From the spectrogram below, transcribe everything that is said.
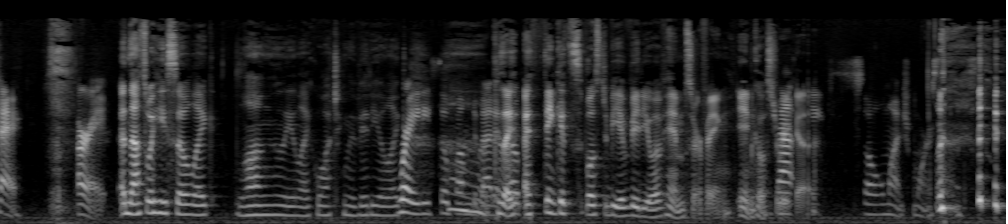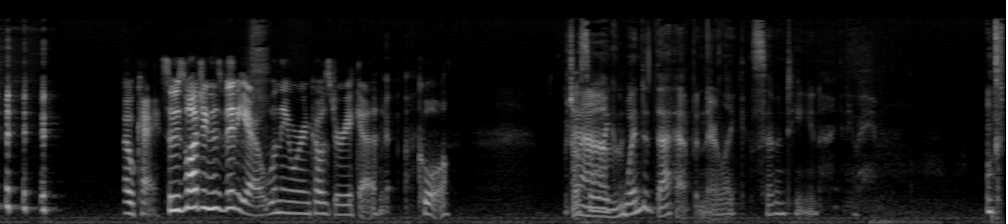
okay. All right. and that's why he's so like longly like watching the video, like right. He's so bummed about it. because I, Okay, I think it's supposed to be a video of him surfing in Costa that Rica. makes so much more sense. okay. So he's watching this video when they were in Costa Rica. Yeah. Cool. Which also like Um, when did that happen? They're like seventeen anyway. I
